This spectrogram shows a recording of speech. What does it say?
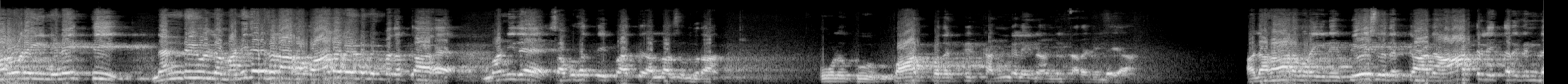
அருளை நினைத்து நன்றியுள்ள மனிதர்களாக வாழ வேண்டும் என்பதற்காக மனித சமூகத்தை பார்த்து அல்லாஹ் சொல்கிறான். உங்களுக்கு பார்ப்பதற்கு கண்களை நாங்கள் தரவில்லையா? அழகான முறையிலே பேசுவதற்கான ஆற்றலை தருகின்ற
